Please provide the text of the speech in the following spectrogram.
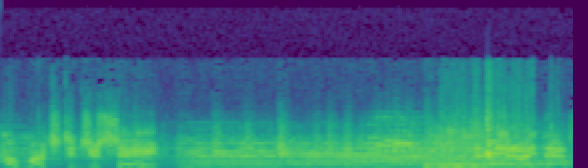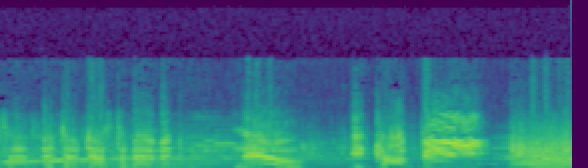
How much did you say? Let me right there, sir. Uh, just a moment. No! It can't be!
